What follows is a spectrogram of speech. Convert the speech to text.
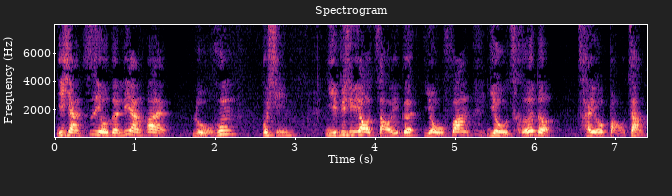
你想自由的恋爱、裸婚，不行，你必须要找一个有房有车的才有保障。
